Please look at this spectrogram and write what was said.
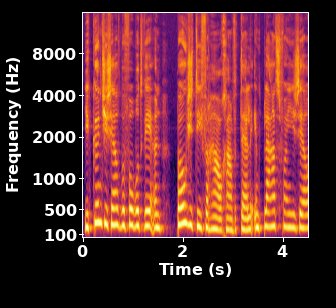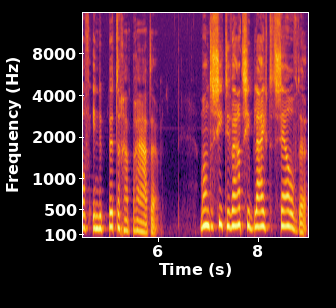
Je kunt jezelf bijvoorbeeld weer een positief verhaal gaan vertellen in plaats van jezelf in de put te gaan praten. Want de situatie blijft hetzelfde.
